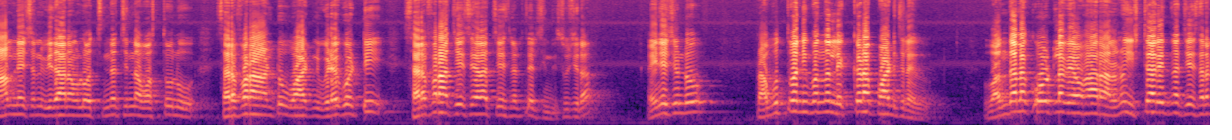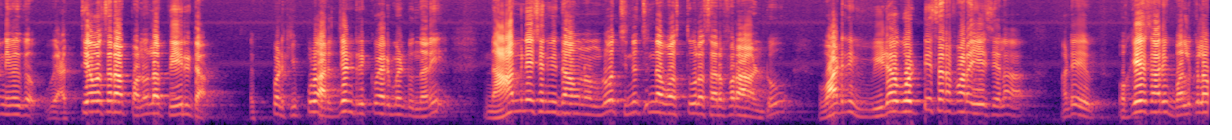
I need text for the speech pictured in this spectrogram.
నామినేషన్ విధానంలో చిన్న చిన్న వస్తువులు సరఫరా అంటూ వాటిని విడగొట్టి సరఫరా చేసేలా చేసినట్టు తెలిసింది. చూసిరా ఏం చేసిండు? ప్రభుత్వ నిబంధనలు ఎక్కడా పాటించలేదు. వందల కోట్ల వ్యవహారాలను ఇష్టారీతిన చేశారని నివేదిక అత్యవసర పనుల పేరిట ఇప్పటికిప్పుడు అర్జెంట్ రిక్వైర్మెంట్ ఉందని నామినేషన్ విధానంలో చిన్న చిన్న వస్తువుల సరఫరా అంటూ వాటిని విడగొట్టి సరఫరా చేసేలా అంటే ఒకేసారి బల్క్లో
